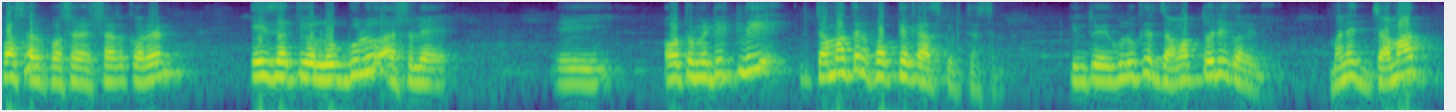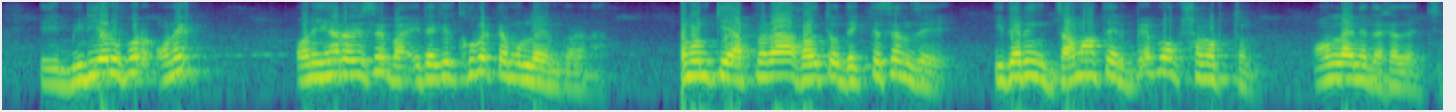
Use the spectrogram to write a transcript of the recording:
প্রচার প্রসার করেন, এই জাতীয় লোকগুলো আসলে এই অটোমেটিকলি জামাতের পক্ষে কাজ করতেছেন। কিন্তু এগুলোকে জামাত তৈরি করেনি। মানে জামাত এই মিডিয়ার উপর অনেক অনীহা রয়েছে বা এটাকে খুব একটা মূল্যায়ন করে না। এমনকি আপনারা হয়তো দেখতেছেন যে ইদানিং জামাতের ব্যাপক সমর্থন অনলাইনে দেখা যাচ্ছে।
